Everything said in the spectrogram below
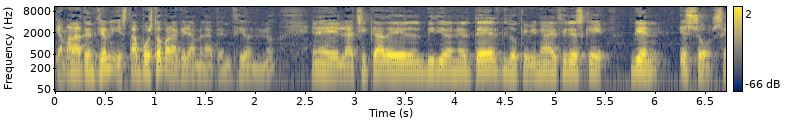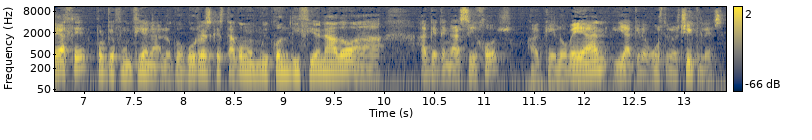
llama la atención y está puesto para que llame la atención, ¿no? Eh, la chica del vídeo en el TED lo que viene a decir es que, bien, eso se hace porque funciona, lo que ocurre es que está como muy condicionado a, a que tengas hijos, a que lo vean y a que le gusten los chicles.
